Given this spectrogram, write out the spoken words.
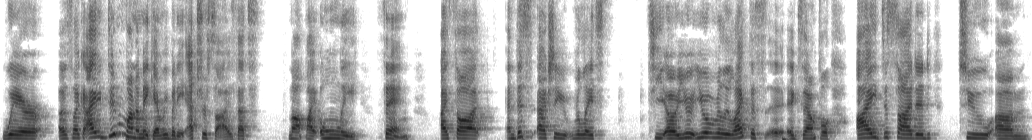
where I was like, I didn't want to make everybody exercise. That's not my only thing. I thought, and this actually relates to oh, you. You'll really like this uh, example. I decided to um,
